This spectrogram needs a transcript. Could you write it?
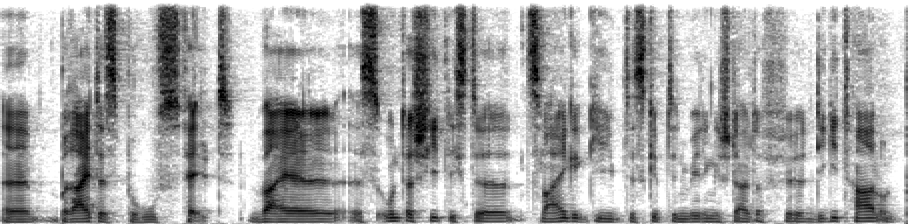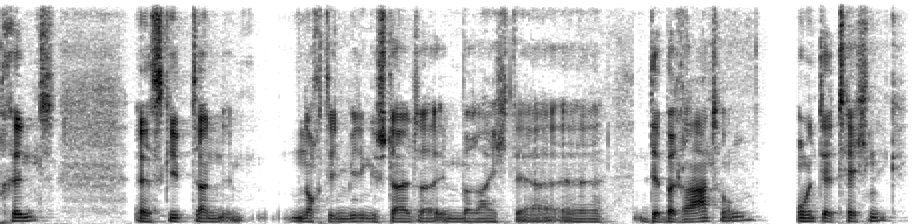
äh, breites Berufsfeld, weil es unterschiedlichste Zweige gibt. Es gibt den Mediengestalter für Digital und Print. Es gibt dann noch den Mediengestalter im Bereich der, äh, der Beratung und der Technik.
